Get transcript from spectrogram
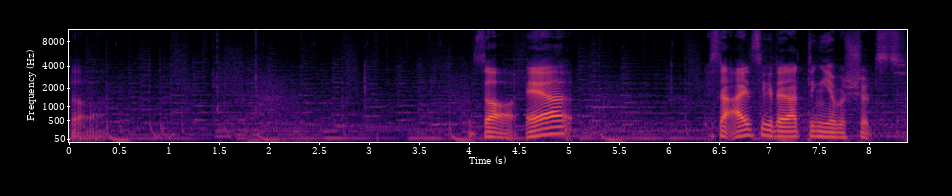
So. So, er ist der einzige, der das Ding hier beschützt.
